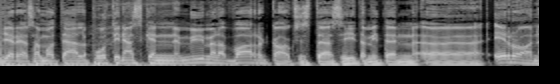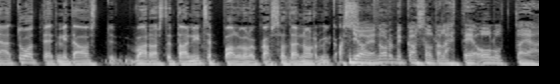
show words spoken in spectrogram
Jere ja Samuel täällä. Puhuttiin äsken myymälän varkauksista ja siitä, miten ö, eroaa nämä tuotteet, mitä ost- varastetaan itsepalvelukassalta ja normikassalta. Joo, ja normikassalta lähtee olutta ja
